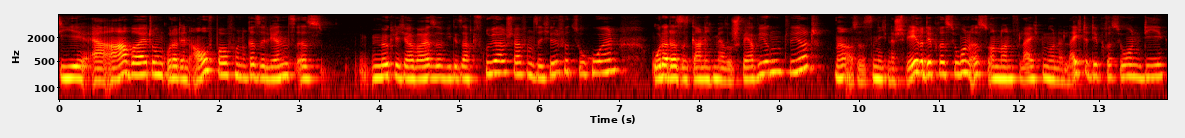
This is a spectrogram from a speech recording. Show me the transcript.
die Erarbeitung oder den Aufbau von Resilienz es möglicherweise, wie gesagt, früher schaffen, sich Hilfe zu holen oder dass es gar nicht mehr so schwerwiegend wird. Ne? Also dass es nicht eine schwere Depression ist, sondern vielleicht nur eine leichte Depression, die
